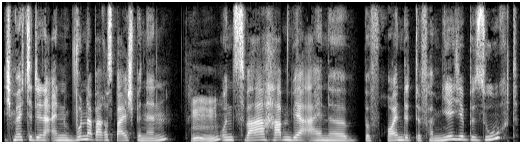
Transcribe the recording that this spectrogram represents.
Ich möchte dir ein wunderbares Beispiel nennen. Mhm. Und zwar haben wir eine befreundete Familie besucht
